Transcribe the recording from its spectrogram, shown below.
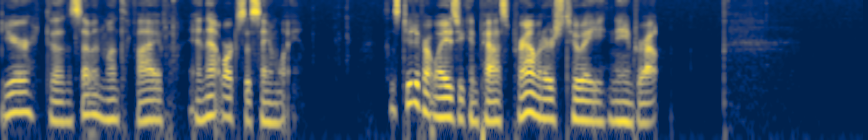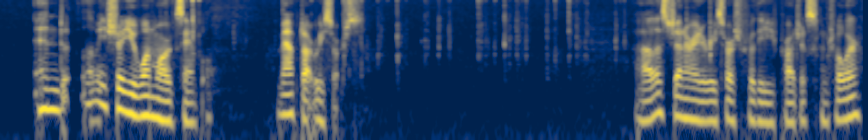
Year, 2007, month 5, and that works the same way. So there's two different ways you can pass parameters to a named route. And let me show you one more example. Map.resource. Uh, let's generate a resource for the project's controller.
